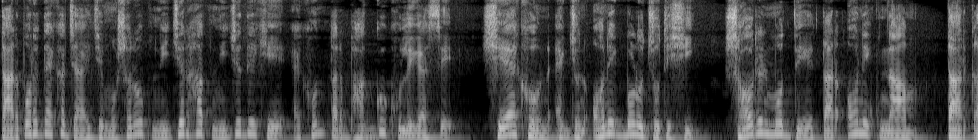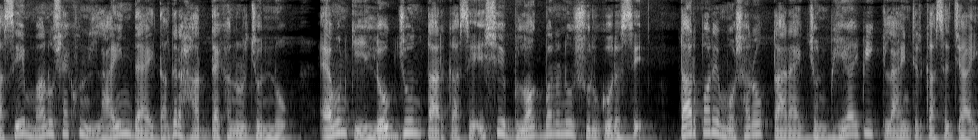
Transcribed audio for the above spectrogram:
তারপরে দেখা যায় যে মোশারফ নিজের হাত নিজে দেখে এখন তার ভাগ্য খুলে গেছে। সে এখন একজন অনেক বড় জ্যোতিষী। শহরের মধ্যে তার অনেক নাম। তার কাছে মানুষ এখন লাইন দেয় তাদের হাত দেখানোর জন্য। এমনকি লোকজন তার কাছে এসে ব্লগ বানানো শুরু করেছে। তারপরে মোশারফ তার একজন ভিআইপি ক্লায়েন্টের কাছে যায়।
